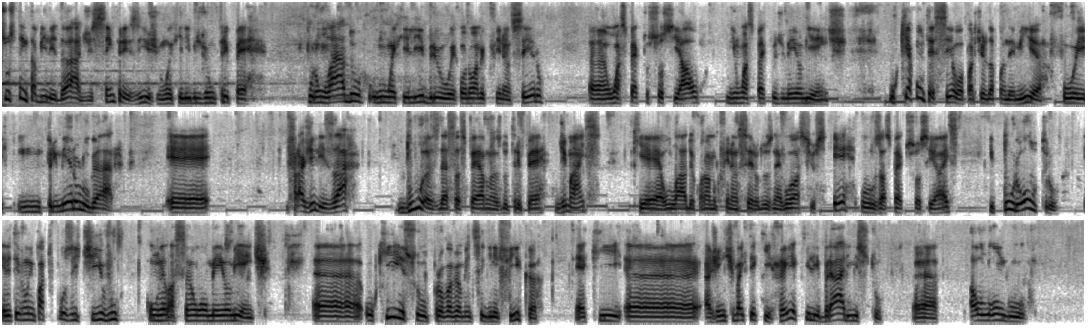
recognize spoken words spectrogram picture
Sustentabilidade sempre exige um equilíbrio de um tripé. Por um lado, um equilíbrio econômico-financeiro, uh, um aspecto social e um aspecto de meio ambiente. O que aconteceu a partir da pandemia foi, em primeiro lugar, é, fragilizar duas dessas pernas do tripé demais, que é o lado econômico-financeiro dos negócios e os aspectos sociais, e por outro, ele teve um impacto positivo com relação ao meio ambiente. Uh, o que isso provavelmente significa é que uh, a gente vai ter que reequilibrar isto uh, ao longo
